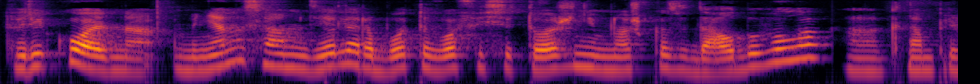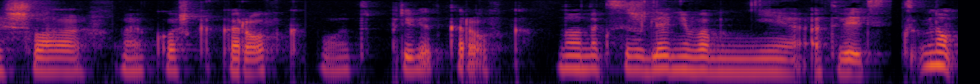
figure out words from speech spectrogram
Прикольно. Меня на самом деле работа в офисе тоже немножко задалбывала. А, к нам пришла моя кошка-коровка. Вот, привет, коровка но она, к сожалению, вам не ответит. Ну,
